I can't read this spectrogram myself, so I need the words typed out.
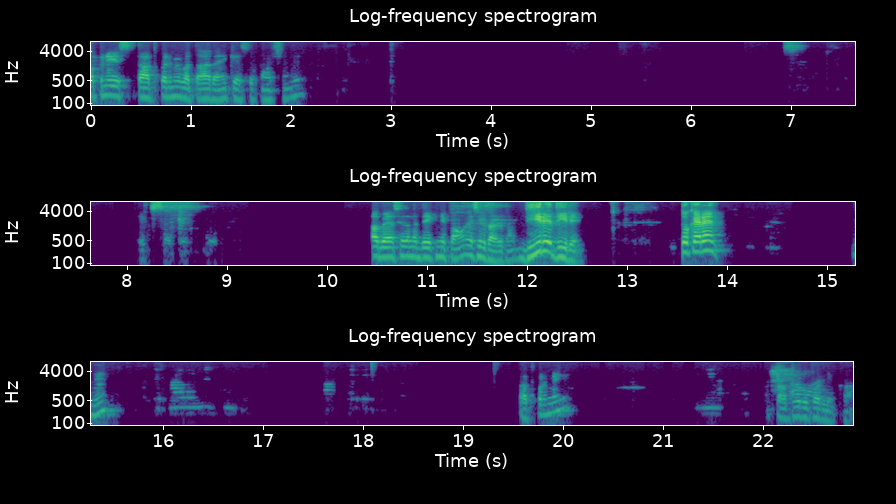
अपने इस तात्पर्य में बता रहे हैं कैसे पहुँचेंगे। एक सेकेंड अब ऐसे तो मैं देख नहीं पाऊँगा, ऐसे बता देता हूँ। धीरे धीरे। तो कह रहे हैं हम्म? तात्पर्य नहीं? तात्पर्य ऊपर लिखा।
